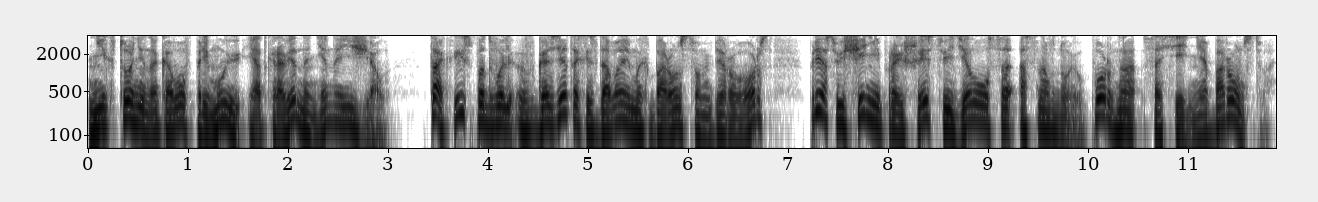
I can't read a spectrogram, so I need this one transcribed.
Никто ни на кого впрямую и откровенно не наезжал. Так, исподволь в газетах, издаваемых баронством Бероорс, при освещении происшествий делался основной упор на соседнее баронство.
